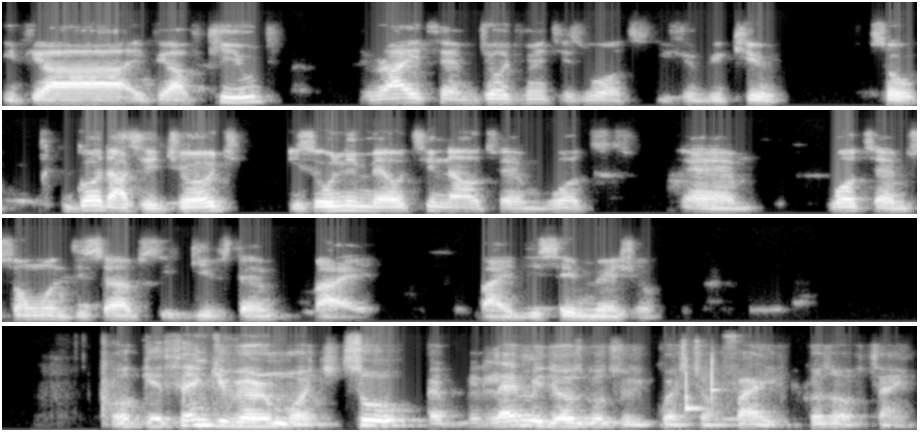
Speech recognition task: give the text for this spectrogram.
if you are if you have killed, the right um, judgment is what you should be killed. So God as a judge is only melting out um, what um, what um, someone deserves. He gives them by by the same measure. Okay, thank you very much. So uh, let me just go to question five because of time.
